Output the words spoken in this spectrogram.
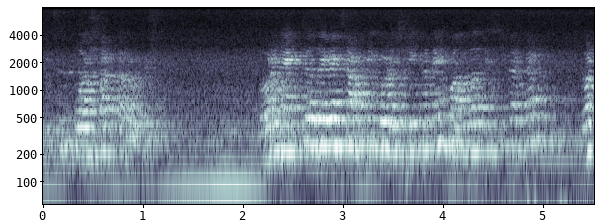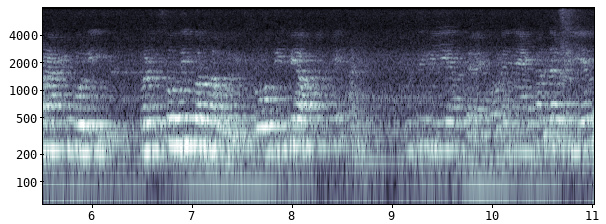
কিছু পয়সার কারণে। ধরেন একটা জায়গায় চাকরি করে, সেখানে বাংলাদেশি টাকা। ধরেন আমি বলি, ধরেন সৌদির কথা বলি, সৌদিতে আপনাকে যদি রিয়েল দেয়। ধরেন এক হাজার রিয়েল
